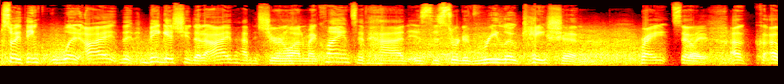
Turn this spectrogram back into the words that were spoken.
so I think what I the big issue that I've had this year and a lot of my clients have had is this sort of relocation right? So Right. A, a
